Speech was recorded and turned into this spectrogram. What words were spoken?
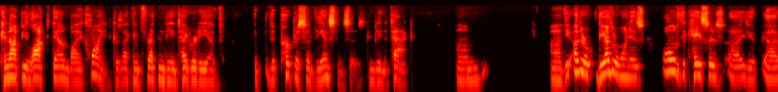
cannot be locked down by a client because that can threaten the integrity of the, the purpose of the instances, It can be an attack. Um, uh, the other, the other one is all of the cases, uh, uh,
